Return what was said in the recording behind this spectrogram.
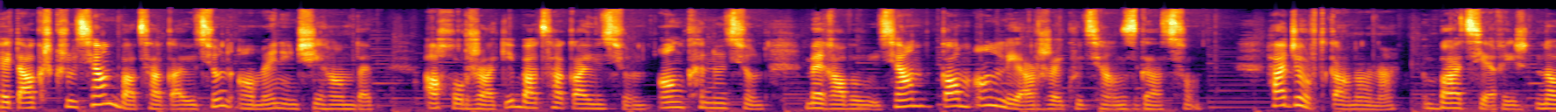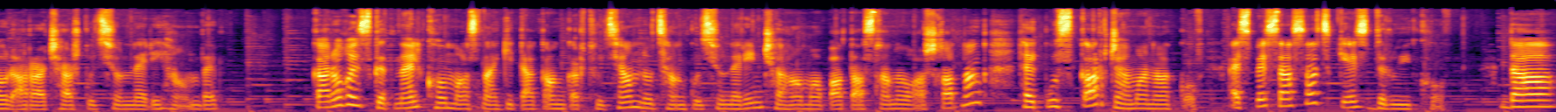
հետաքրքրության բացակայություն ամեն ինչի հանդեպ, ախորժակի բացակայություն, անքնություն, մեղավորության կամ անլիարժեքության զգացում։ Հաջորդ կանոնը՝ բաց եղիր նոր առաջարկությունների հանդեպ։ Կարող ես գտնել քո մասնագիտական կրթությանն ու ցանկություններին չհամապատասխանող աշխատանք թեկուս կարճ ժամանակով, այսպես ասած, կես դրույքով Դա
